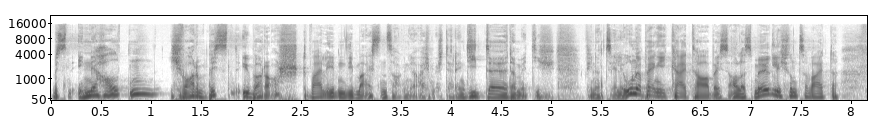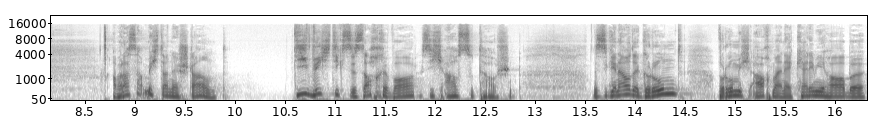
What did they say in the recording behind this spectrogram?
bisschen innehalten. Ich war ein bisschen überrascht, weil eben die meisten sagen, ja, ich möchte Rendite, damit ich finanzielle Unabhängigkeit habe, ist alles möglich und so weiter. Aber das hat mich dann erstaunt. Die wichtigste Sache war, sich auszutauschen. Das ist genau der Grund, warum ich auch meine Academy habe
